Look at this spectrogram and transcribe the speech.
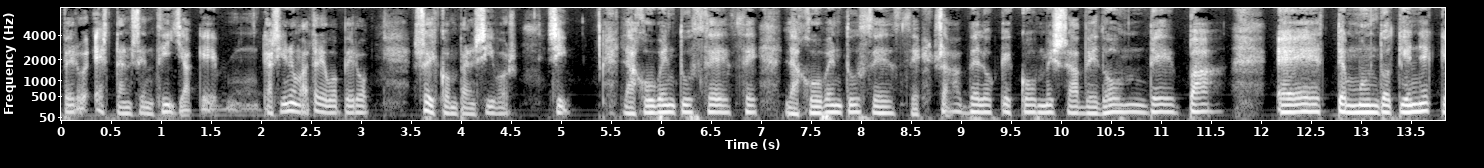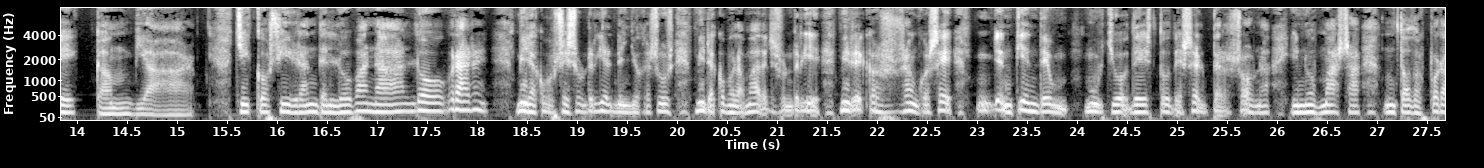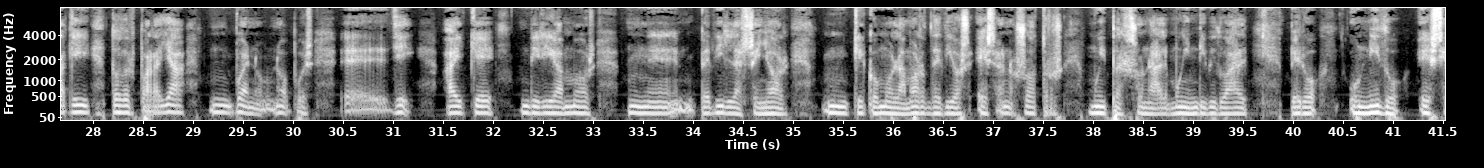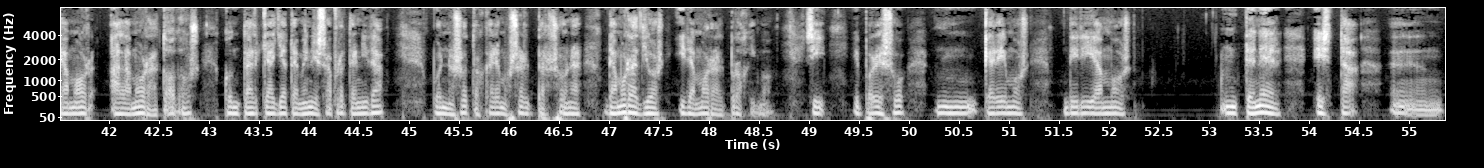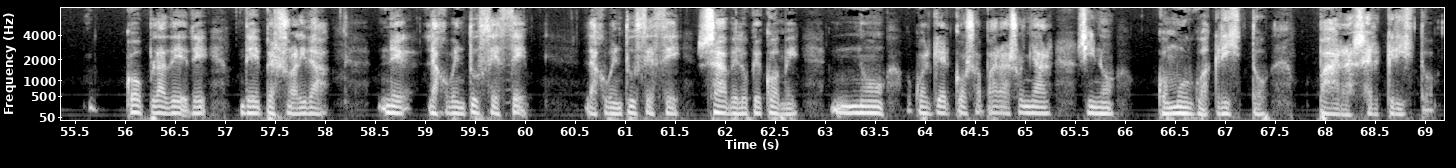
Pero es tan sencilla que casi no me atrevo, pero sois comprensivos. Sí, la juventud cece, la juventud cece, sabe lo que come, sabe dónde va. Este mundo tiene que cambiar. Chicos y grandes lo van a lograr. Mira cómo se sonríe el niño Jesús, mira cómo la madre sonríe, mira cómo San José entiende mucho de esto de ser persona y no masa, todos por aquí, todos para allá. Bueno, no, pues eh, sí, hay que, diríamos, mm, eh, pedirle al Señor mm, que como el amor de Dios es a nosotros muy personal, muy individual, pero unido ese amor al amor a todos, con tal que haya también esa fraternidad, pues nosotros queremos ser personas de amor a Dios y de amor al prójimo. Sí, y por eso mm, queremos, diríamos, tener esta eh, copla de, de, de personalidad la juventud CC. La juventud CC sabe lo que come, no cualquier cosa para soñar, sino comulgo a Cristo para ser Cristo.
